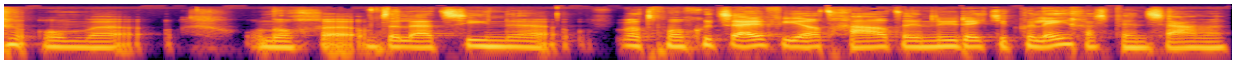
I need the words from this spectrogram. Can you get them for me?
om, om nog om te laten zien wat voor een goed cijfer je had gehaald. En nu dat je collega's bent samen.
